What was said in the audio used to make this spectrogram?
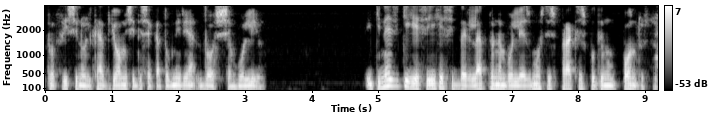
δοθεί συνολικά 2,5 δισεκατομμύρια δόσεις εμβολίων. Η Κινέζικη ηγεσία είχε συμπεριλάβει τον εμβολιασμό στις πράξεις που δίνουν πόντους στους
